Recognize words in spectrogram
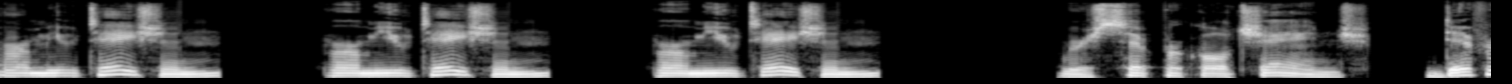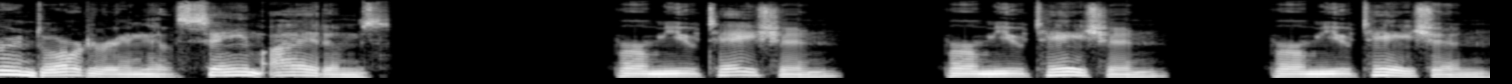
permutation, permutation, permutation, reciprocal change, different ordering of same items, permutation, permutation, permutation.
